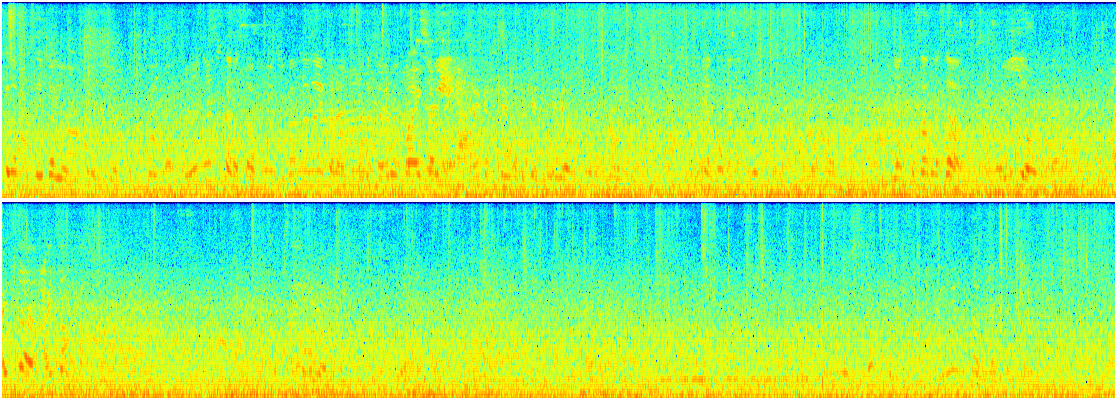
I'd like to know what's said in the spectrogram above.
少なく正解をしようとしてた自分が来たらさもう時間がないからそこで帰ろうと毎回毎回来てる毎回来てるよ意味はこんな感じでやっこさんがさもういいよみたいなあいつはあいつは昔来てるよスカイツリー微妙になるなって違うよいや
